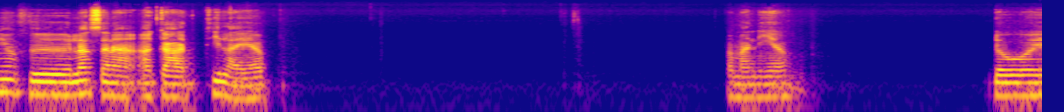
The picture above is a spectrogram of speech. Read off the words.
นี่ก็คือลักษณะอากาศที่ไหลครับ ประมาณนี้ครับ โดย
